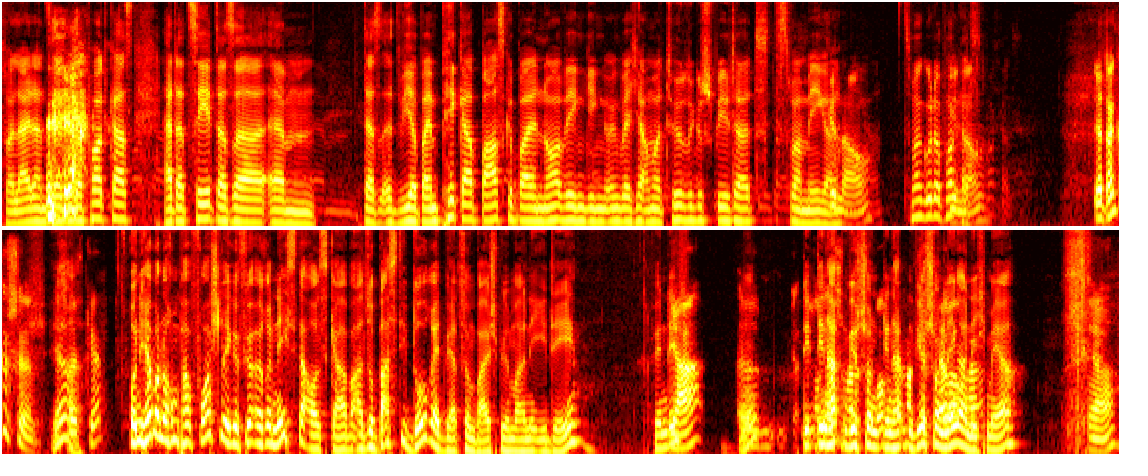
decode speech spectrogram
Das war leider ein sehr guter Podcast. Er hat erzählt, dass er, ähm, dass, äh, wie er beim Pickup Basketball in Norwegen gegen irgendwelche Amateure gespielt hat. Das war mega. Genau. Das war ein guter Podcast. Genau. Ja, danke schön. Ja. Und ich habe noch ein paar Vorschläge für eure nächste Ausgabe. Also Basti Doret wäre zum Beispiel mal eine Idee, finde ich. Ja. Ja? Ähm, Den, den hatten wir schon, den hatten wir schon länger nicht mehr. Ja.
